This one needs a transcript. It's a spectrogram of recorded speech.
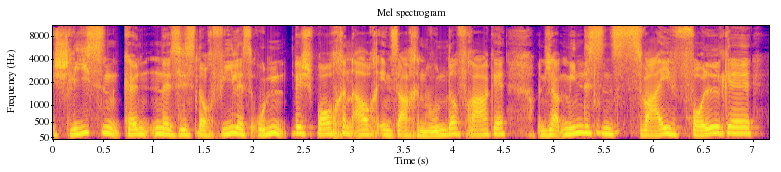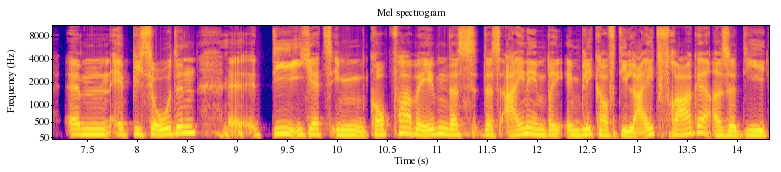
schließen könnten. Es ist noch vieles unbesprochen, auch in Sachen Wunderfrage. Und ich habe mindestens zwei Folge ähm, Episoden, äh, die ich jetzt im Kopf habe. Eben das, das eine im, im Blick auf die Leitfrage, also die,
